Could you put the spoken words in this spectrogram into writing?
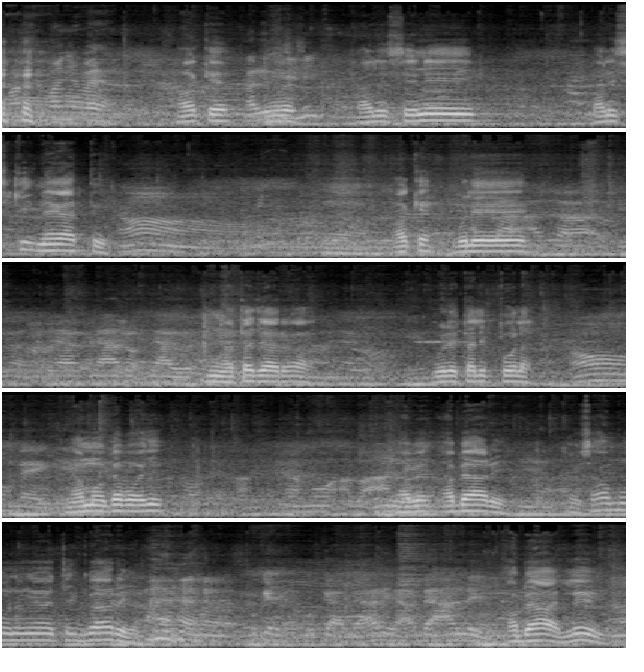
masih banyak bayar. Okey. Terima sini? Kali sini kali sikit ni ratus. Ah. Ya. Okey, boleh hmm, atas jarak ah. Boleh telefon lah. Oh, baik. Nama kau apa je? Kamu Abang Ali. Abang Abang Ari. Ya. Oh, sama dengan Cikgu Ari. ah? bukan, bukan Abang Ali, Abang Ali. Abang Ali. Ha.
